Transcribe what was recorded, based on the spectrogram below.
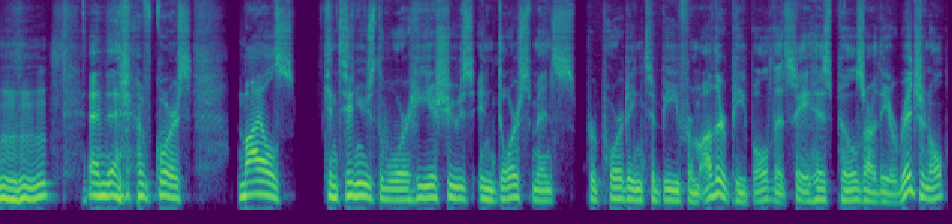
Mm-hmm. And then, of course, Miles continues the war. He issues endorsements purporting to be from other people that say his pills are the original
